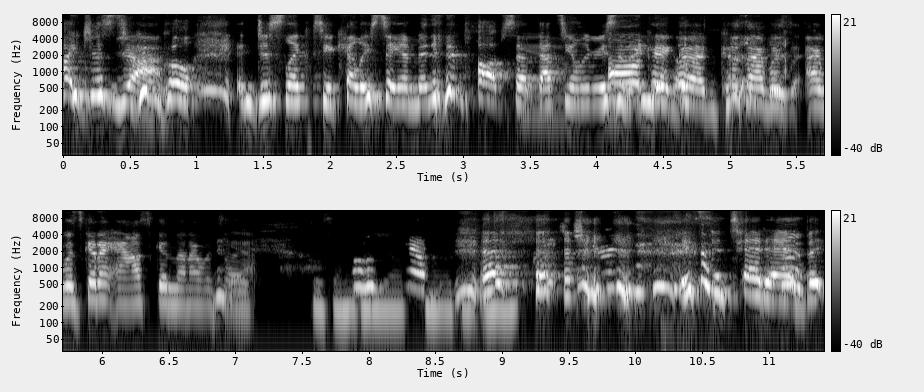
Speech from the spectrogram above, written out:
I just yeah. Google dyslexia Kelli Sandman and it pops up. Yeah. That's the only reason. Oh, okay, good. Because I was I was gonna ask and then I was like. Does anybody oh, else know? it's the TED Ed, but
